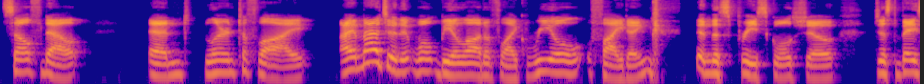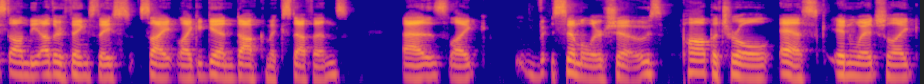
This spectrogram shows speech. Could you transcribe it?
self-doubt and learn to fly. I imagine it won't be a lot of like real fighting in this preschool show just based on the other things they cite, like again Doc McStuffins, as like v- similar shows, Paw Patrol esque, in which like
